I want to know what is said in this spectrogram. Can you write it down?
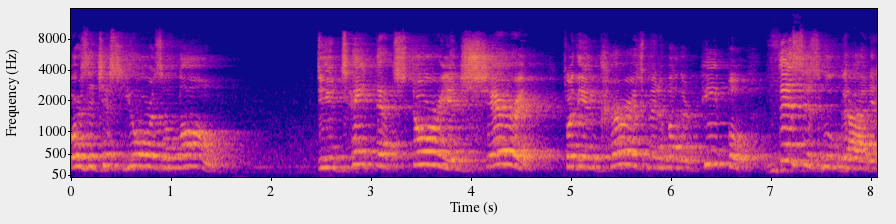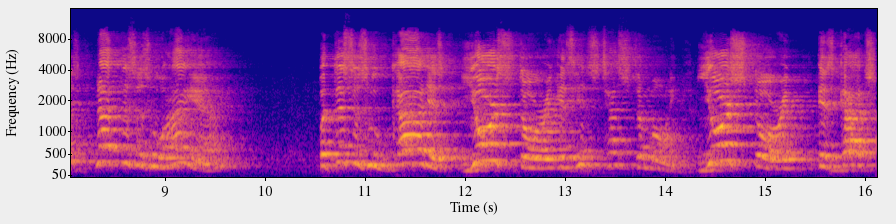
Or is it just yours alone? Do you take that story and share it for the encouragement of other people? This is who God is, not this is who I am. But this is who God is. Your story is his testimony. Your story is God's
